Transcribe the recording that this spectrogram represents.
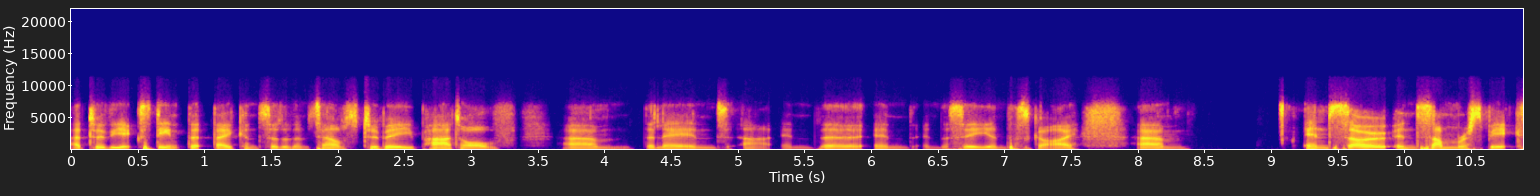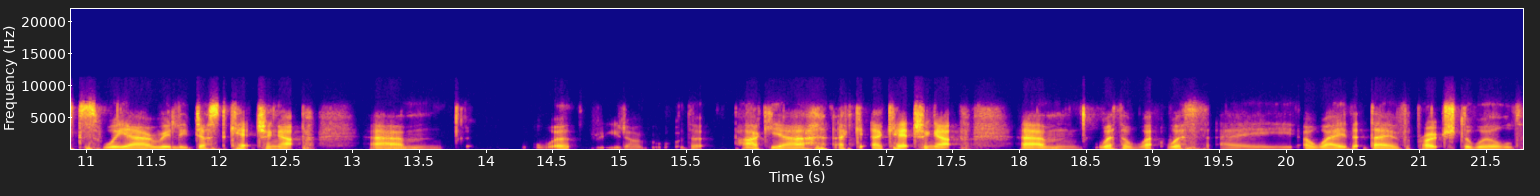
uh, to the extent that they consider themselves to be part of um, the land uh, and, the, and, and the sea and the sky. Um, and so in some respects, we are really just catching up um, with, you know, the Pākehā are, are catching up um, with a with a, a way that they've approached the world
